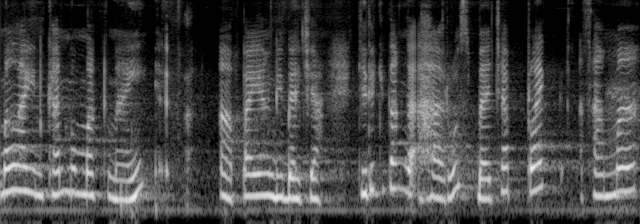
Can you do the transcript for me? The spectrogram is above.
melainkan memaknai apa yang dibaca. Jadi kita nggak harus baca plek sama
